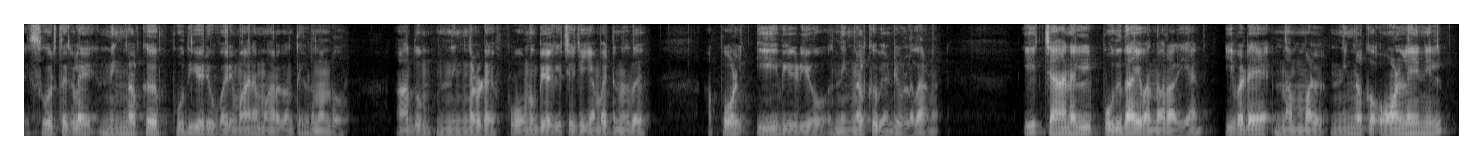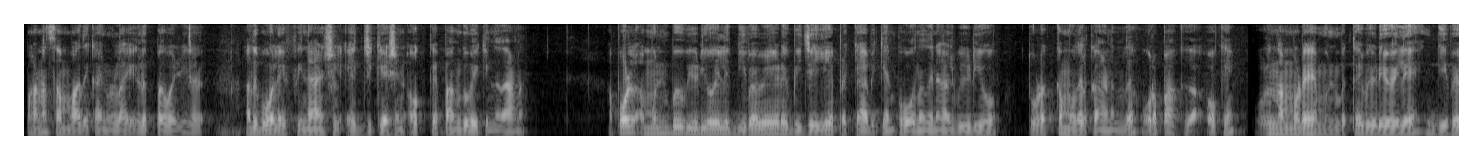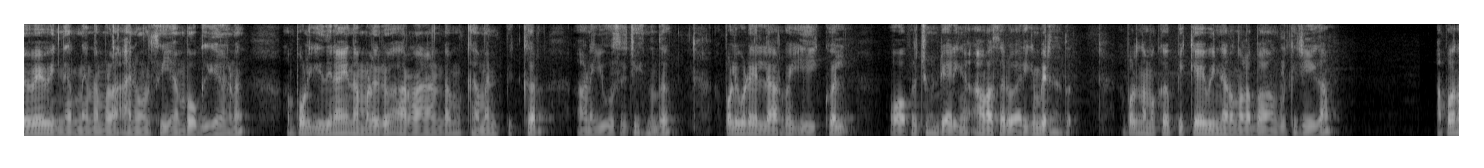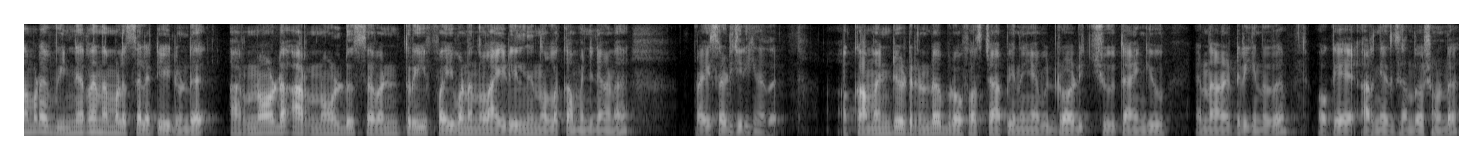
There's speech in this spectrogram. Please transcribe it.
Hi സുഹൃത്തുക്കളെ നിങ്ങൾക്ക് പുതിയൊരു വരുമാന മാർഗം തേടുന്നുണ്ടോ? അതും നിങ്ങളുടെ ഫോൺ ഉപയോഗിച്ച് ചെയ്യാൻ പറ്റുന്നത്? അപ്പോൾ ഈ വീഡിയോ നിങ്ങൾക്ക് വേണ്ടിയുള്ളതാണ്. ഈ ചാനലിൽ പുതുതായി വന്നവർ അറിയാൻ ഇവിടെ നമ്മൾ നിങ്ങൾക്ക് ഓൺലൈനിൽ പണം സമ്പാദിക്കാനുള്ള എളുപ്പവഴികൾ അതുപോലെ ഫിനാൻഷ്യൽ എഡ്യൂക്കേഷൻ ഒക്കെ പങ്കുവയ്ക്കുന്നതാണ്. അപ്പോൾ മുൻപ് വീഡിയോയിൽ ഗിവ് അവേയുടെ വിജയിയെ പ്രഖ്യാപിക്കാൻ പോകുന്നതിനാൽ വീഡിയോ തുടക്കം മുതൽ കാണുന്നത് ഉറപ്പാക്കുക ഓക്കെ? അപ്പോൾ നമ്മുടെ മുൻപത്തെ വീഡിയോയിലെ ഗിവ് എവേ വിന്നറിനെ നമ്മൾ അനൗൺസ് ചെയ്യാൻ പോകുകയാണ്. അപ്പോൾ ഇതിനായി നമ്മളൊരു റാൻഡം കമന്റ് പിക്കർ ആണ് യൂസ് ചെയ്യുന്നത്. അപ്പോൾ ഇവിടെ എല്ലാവർക്കും ഈക്വൽ ഓപ്പർച്യൂണിറ്റി ആയിരിക്കും അവസരമായിരിക്കും വരുന്നത്. അപ്പോൾ നമുക്ക് പിക്ക് എ വിന്നർ എന്നുള്ള ഭാഗം ക്ലിക്ക് ചെയ്യുക. അപ്പോൾ നമ്മുടെ വിന്നറിനെ നമ്മൾ സെലക്ട് ചെയ്തിട്ടുണ്ട്. Arnold Arnold seven three five one എന്നുള്ള ഐ ഡിയിൽ നിന്നുള്ള കമന്റിനാണ് പ്രൈസ് അടിച്ചിരിക്കുന്നത്. കമന്റ് ഇട്ടിട്ടുണ്ട് ബ്രോ ഫസ്റ്റ് ആപ്പിൽ നിന്ന് ഞാൻ വിഡ്രോ അടിച്ചു താങ്ക് യു എന്നാണ് ഇട്ടിരിക്കുന്നത്. ഓക്കെ അറിഞ്ഞതിൽ സന്തോഷമുണ്ട്.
